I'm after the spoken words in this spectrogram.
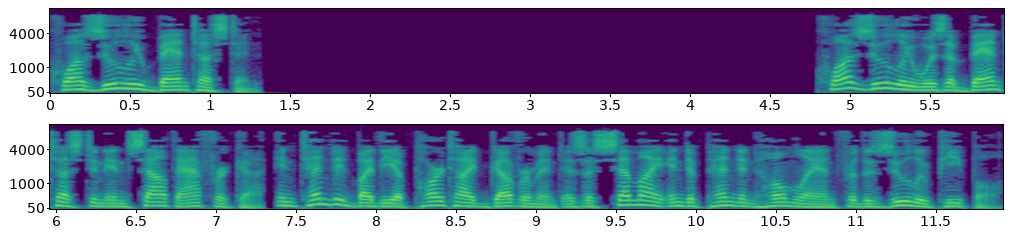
KwaZulu Bantustan KwaZulu was a Bantustan in South Africa, intended by the apartheid government as a semi-independent homeland for the Zulu people.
